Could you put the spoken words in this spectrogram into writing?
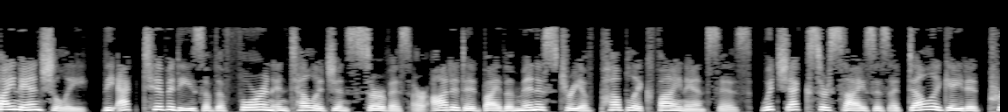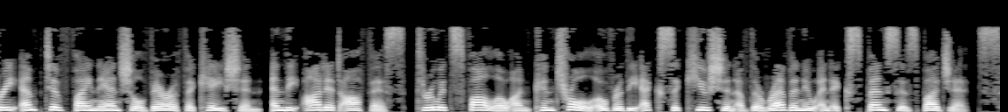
Financially, the activities of the Foreign Intelligence Service are audited by the Ministry of Public Finances, which exercises a delegated preemptive financial verification, and the Audit Office, through its follow-on control over the execution of the revenue and expenses budgets.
